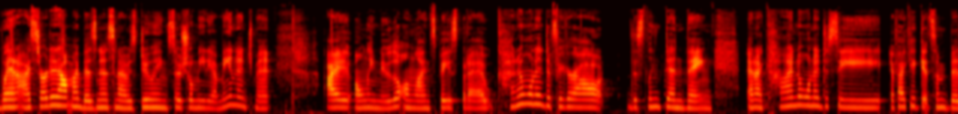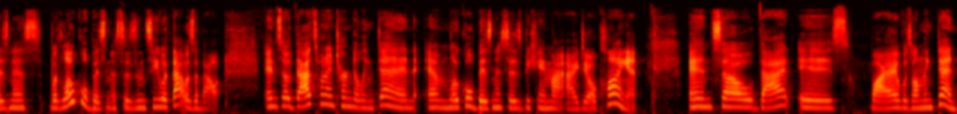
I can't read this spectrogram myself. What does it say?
When I started out my business and I was doing social media management, I only knew the online space, but I kind of wanted to figure out this LinkedIn thing and I kind of wanted to see if I could get some business with local businesses and see what that was about. And so that's when I turned to LinkedIn and local businesses became my ideal client. And so that is why I was on LinkedIn.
